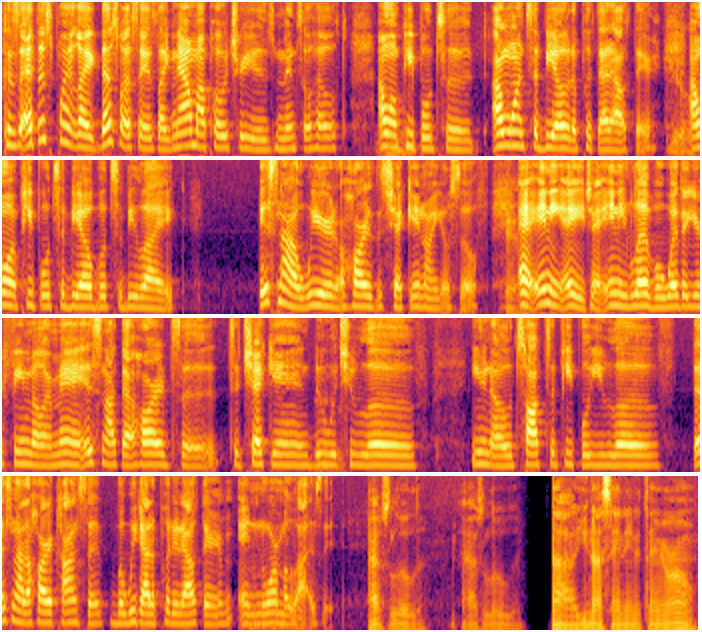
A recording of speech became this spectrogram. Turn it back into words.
Cuz at this point like that's what I say it's like now my poetry is mental health. I want mm. people to I want to be able to put that out there. Yeah. I want people to be able to be like it's not weird or hard to check in on yourself Yeah. at any age, at any level, whether you're female or man. It's not that hard to to check in, do what you love, you know, talk to people you love. That's not a hard concept, but we got to put it out there and, and normalize it. Absolutely, absolutely. Nah, you're not saying anything wrong.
